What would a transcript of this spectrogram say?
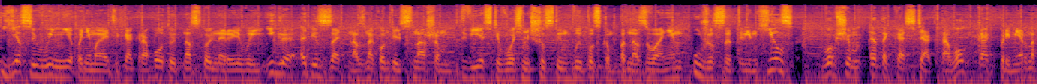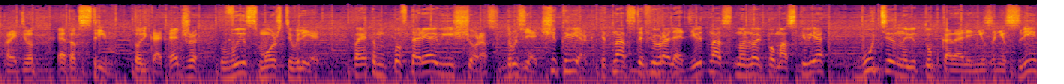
Если вы не понимаете, как работают настольные ролевые игры, обязательно ознакомьтесь с нашим 286 выпуском под названием «Ужасы Твин Хиллз». В общем, это костяк того, как примерно пройдет этот стрим. Только, опять же, вы сможете влиять. Поэтому повторяю еще раз. Друзья, четверг, 15 февраля, 19.00 по Москве. Будьте на YouTube-канале «Не занесли»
